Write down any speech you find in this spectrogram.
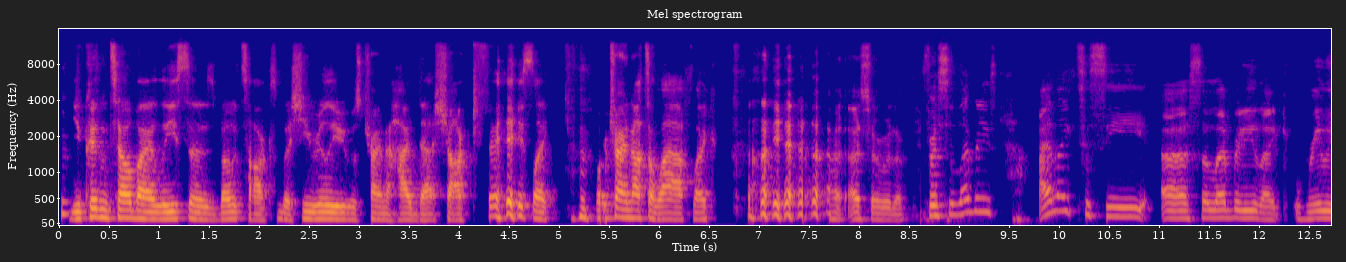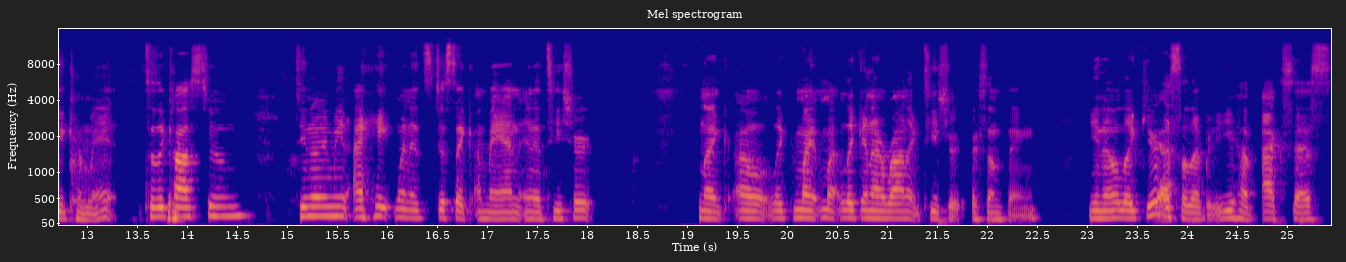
you couldn't tell by Lisa's Botox, but she really was trying to hide that shocked face, like, or trying not to laugh, like, yeah. I, I sure would have. For celebrities, I like to see a celebrity like really commit to the mm-hmm. costume. Do you know what I mean? I hate when it's just like a man in a t-shirt, like oh, like my, my like an ironic t-shirt or something. You know, like you're Yeah. a celebrity, you have access.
